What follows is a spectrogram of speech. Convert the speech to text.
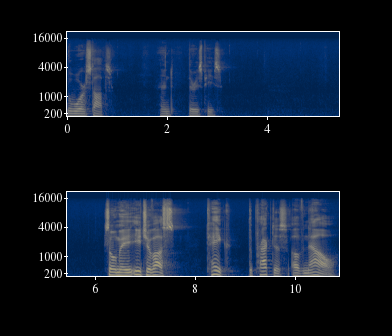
the war stops and there is peace. So may each of us take the practice of now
